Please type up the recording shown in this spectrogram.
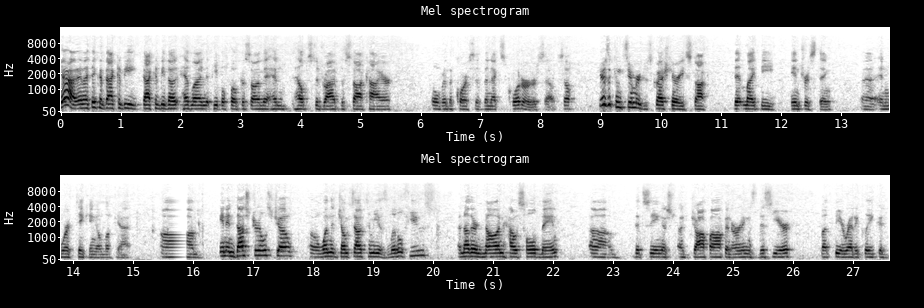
Yeah, and I think that that could be that could be the headline that people focus on that helps to drive the stock higher over the course of the next quarter or so. So, here's a consumer discretionary stock that might be interesting uh, and worth taking a look at. Um, in industrials, Joe, uh, one that jumps out to me is Littelfuse, another non-household name um, that's seeing a, a drop off in earnings this year, but theoretically could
